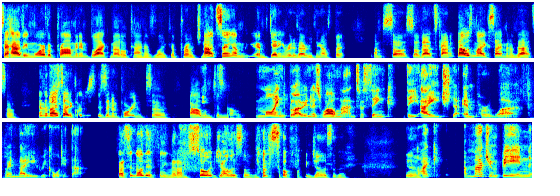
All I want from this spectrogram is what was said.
to having more of a prominent black metal kind of like approach. Not saying I'm I'm getting rid of everything else, but I'm so so that's kind of that was my excitement of that. So and the Night Side Eclipse is an important uh, album to It's- note. Mind blowing as well, man, to think the age that Emperor were when they recorded that. That's another thing that I'm so jealous of. I'm so fucking jealous of that. Yeah. Like, imagine being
